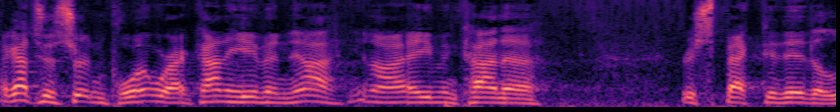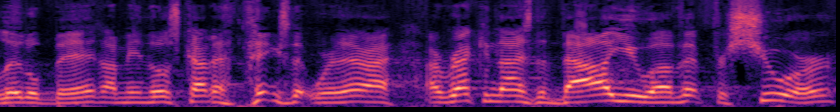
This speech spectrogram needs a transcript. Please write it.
I got to a certain point where I kind of even, you know, I even kind of respected it a little bit. I mean, those kind of things that were there, I, I recognized the value of it for sure.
